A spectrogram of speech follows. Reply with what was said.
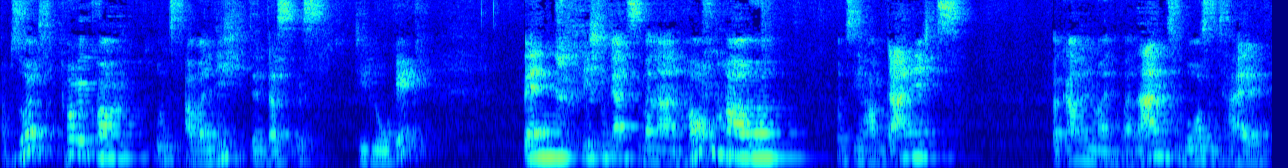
absurd vorgekommen, uns aber nicht, denn das ist die Logik. Wenn ich einen ganzen Bananenhaufen habe und sie haben gar nichts, vergammeln meine Bananen zum großen Teil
